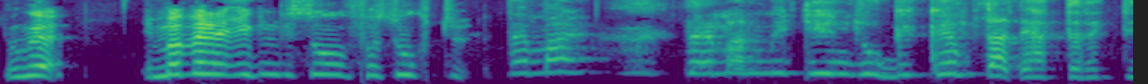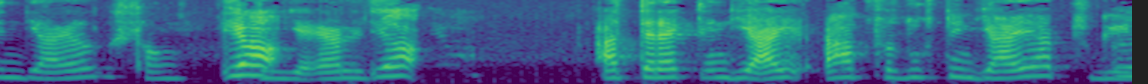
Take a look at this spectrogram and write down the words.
Junge, immer wenn er irgendwie so versucht. Wenn man, wenn man mit ihm so gekämpft hat, er hat direkt in die Eier geschlagen. Ja, ja. Hat direkt in die Eier, er hat versucht in die Eier zu Und gehen.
